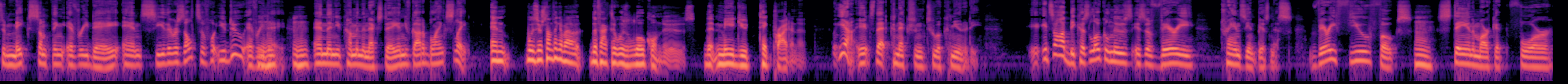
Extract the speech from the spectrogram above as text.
to make something every day and see the results of what you do every mm-hmm. day. Mm-hmm. And then you come in the next day and you've got a blank slate. And was there something about the fact that it was local news that made you take pride in it? yeah, it's that connection to a community. It's odd because local news is a very transient business. Very few folks mm. stay in a market for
